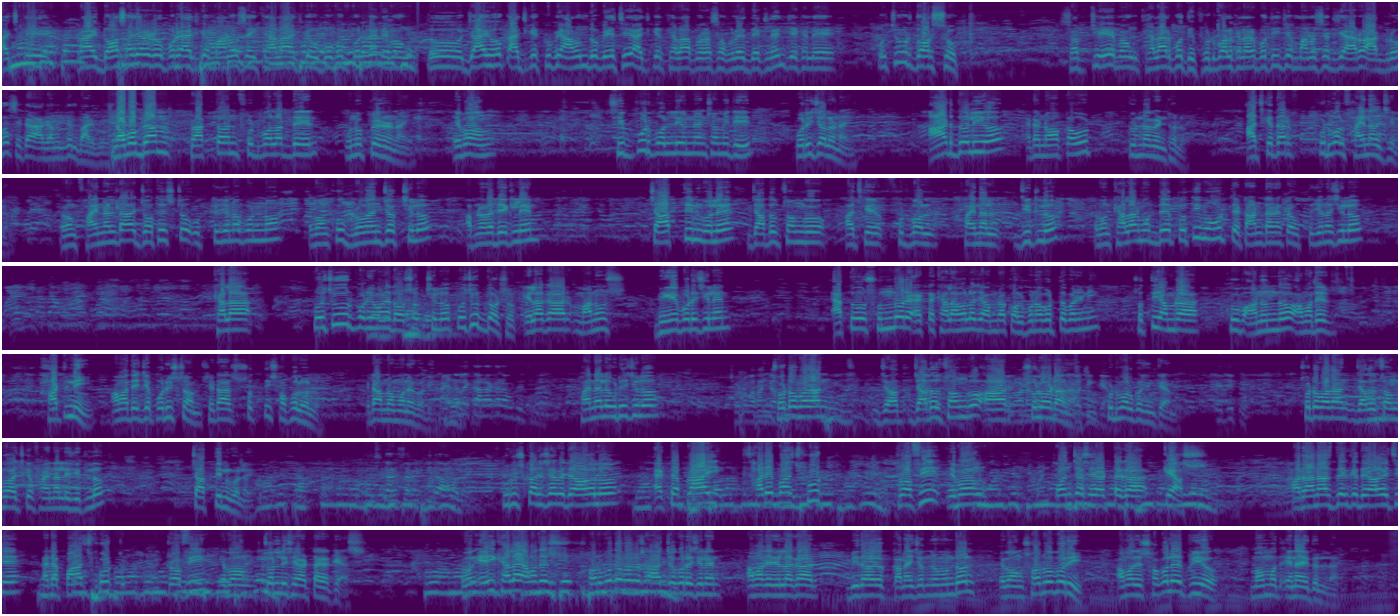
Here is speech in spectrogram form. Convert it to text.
আজকে প্রায় দশ হাজারের ওপরে আজকে মানুষ এই খেলা আজকে উপভোগ করলেন এবং তো যাই হোক, আজকে খুবই আনন্দ পেয়েছে। আজকের খেলা আপনারা সকলে দেখলেন যেখানে প্রচুর দর্শক সবচেয়ে এবং খেলার প্রতি, ফুটবল খেলার প্রতি যে মানুষের যে আরও আগ্রহ, সেটা আগামী দিন বাড়বে। নবগ্রাম প্রাক্তন ফুটবলারদের অনুপ্রেরণায় এবং শিবপুর পল্লী উন্নয়ন সমিতির পরিচালনায় আট দলীয় একটা নকআউট টুর্নামেন্ট হলো। আজকে তার ফুটবল ফাইনাল ছিল এবং ফাইনালটা যথেষ্ট উত্তেজনাপূর্ণ এবং খুব রোমাঞ্চক ছিল। আপনারা দেখলেন চার তিন গোলে যাদব সংঘ আজকে ফুটবল ফাইনাল জিতলো এবং খেলার মধ্যে প্রতি মুহূর্তে টান টান একটা উত্তেজনা ছিল। খেলা প্রচুর পরিমাণে দর্শক ছিল প্রচুর দর্শক। এলাকার মানুষ ভেঙে পড়েছিলেন। এত সুন্দর একটা খেলা হলো যে আমরা কল্পনা করতে পারিনি। সত্যি আমরা খুব আনন্দ আমাদের খাটনি আমাদের যে পরিশ্রম সেটা সত্যি সফল হলো এটা আমরা মনে করি। ফাইনালে উঠেছিল? ছোট বাগান যা- যাদব সংঘ আর ষোলো ষোলোডাঙ্গা ফুটবল কোচিং ক্যাম্প ছোট বাগান যাদব সংঘ আজকে ফাইনালে জিতলো। চার তিন গোলে। পুরস্কার হিসাবে দেওয়া হলো একটা প্রায় সাড়ে পাঁচ ফুট ট্রফি এবং পঞ্চাশ হাজার টাকা ক্যাশ। আর রানার্সদেরকে দেওয়া হয়েছে একটা পাঁচ ফুট ট্রফি এবং চল্লিশ হাজার টাকা ক্যাশ। এবং এই খেলায় আমাদের সর্বতভাবে সাহায্য করেছিলেন আমাদের এলাকার বিধায়ক কানাইচন্দ্র মণ্ডল এবং সর্বোপরি আমাদের সকলের প্রিয় মোহাম্মদ এনায়েতুল্লাহ।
